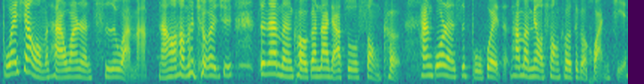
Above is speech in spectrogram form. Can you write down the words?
不会像我们台湾人吃完嘛，然后他们就会去站在门口跟大家做送客。韩国人是不会的，他们没有送客这个环节。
